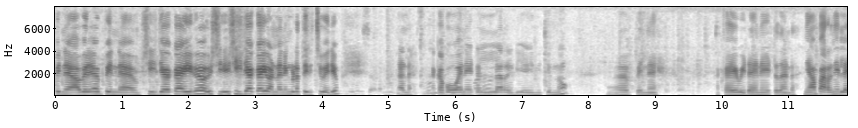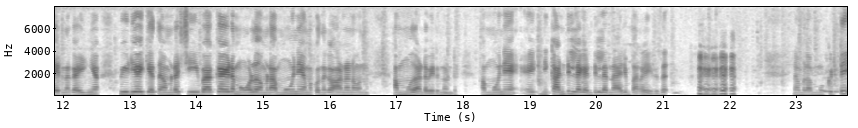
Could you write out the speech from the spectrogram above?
പിന്നെ അവർ പിന്നെ ഷീജാക്കായി ഷീജാക്കായും അണ്ണനും കൂടെ തിരിച്ചു വരും. അക്ക പോവാനായിട്ട് എല്ലാം റെഡിയായി നിൽക്കുന്നു. പിന്നെ അക്കയെ വിടാനായിട്ട് വേണ്ട. ഞാൻ പറഞ്ഞില്ലായിരുന്നു കഴിഞ്ഞ വീഡിയോയ്ക്കകത്ത് നമ്മുടെ ഷീബാക്കയുടെ മോൾ നമ്മുടെ അമ്മൂനെ നമുക്കൊന്ന് കാണണമെന്ന്. അമ്മു താണ്ട വരുന്നുണ്ട്. അമ്മൂനെ ഇനി കണ്ടില്ല കണ്ടില്ല എന്നാരും പറയരുത്. നമ്മുടെ അമ്മുക്കുട്ടി.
